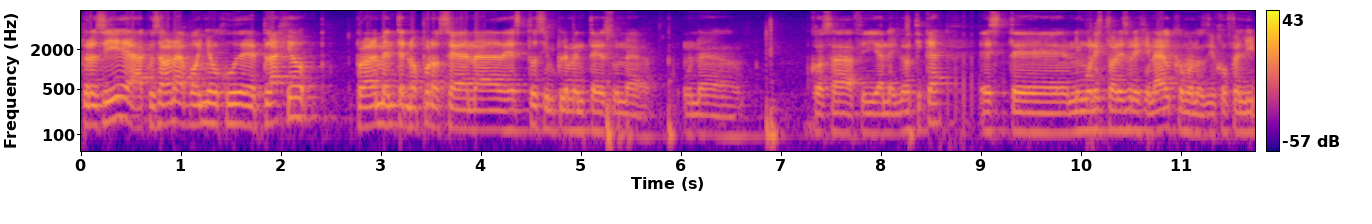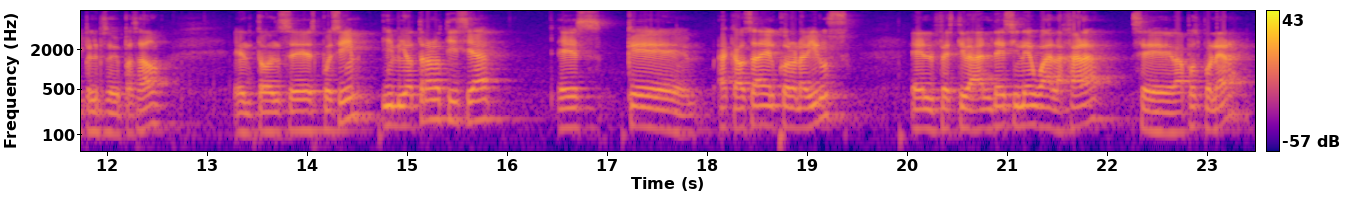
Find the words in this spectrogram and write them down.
pero sí, acusaron a Bon Joon-ho de plagio. Probablemente no proceda nada de esto, simplemente es una, una cosa así anecdótica. Este, ninguna historia es original, como nos dijo Felipe el episodio pasado. Entonces, pues sí. Y mi otra noticia es que a causa del coronavirus, el Festival de Cine de Guadalajara se va a posponer.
